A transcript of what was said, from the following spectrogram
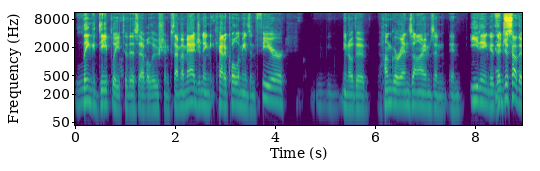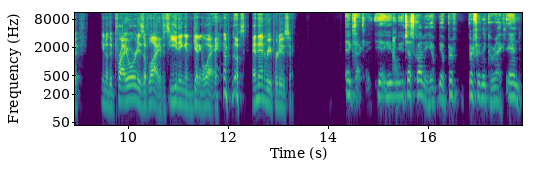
linked deeply to this evolution because I'm imagining catecholamines and fear, you know, the hunger enzymes and and eating. They're just how the you know the priorities of life. It's eating and getting away, and then reproducing. Exactly. You, you just got it. You're, you're perf- perfectly correct. And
